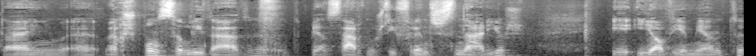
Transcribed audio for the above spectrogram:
tem a responsabilidade de pensar nos diferentes cenários e, e, obviamente,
